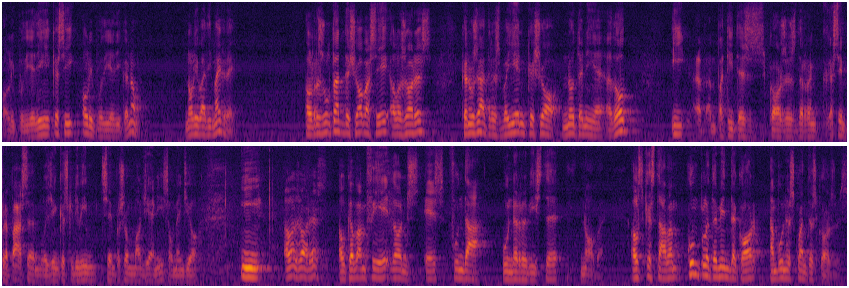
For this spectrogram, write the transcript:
o li podia dir que sí o li podia dir que no. No li va dir mai res. El resultat d'això va ser, aleshores, que nosaltres, veient que això no tenia adob, i en petites coses que sempre passa amb la gent que escrivim, sempre som mal genis, almenys jo, I aleshores el que vam fer doncs, és fundar una revista nova. Els que estàvem completament d'acord amb unes quantes coses.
